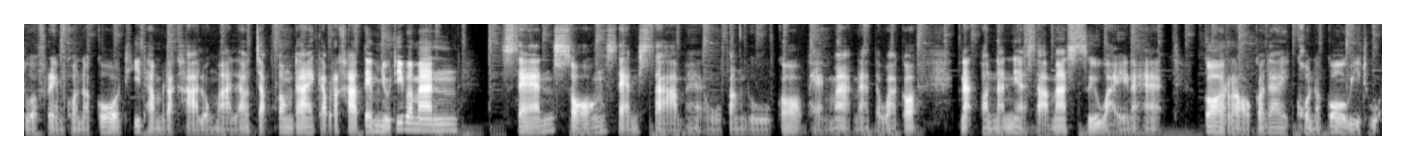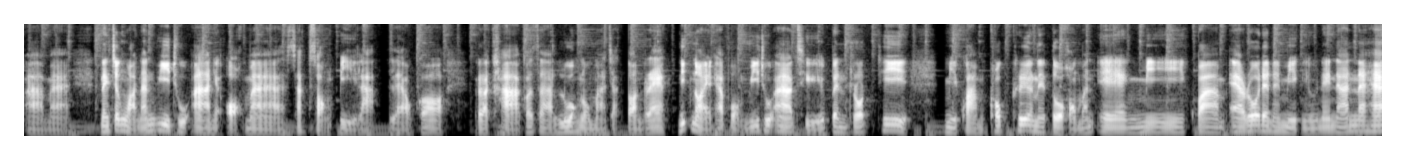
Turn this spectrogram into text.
ตัวเฟรม Konago ที่ทำราคาลงมาแล้วจับต้องได้กับราคาเต็มอยู่ที่ประมาณ แสนสองแสนสามฮะโอ้ฟังดูก็แพงมากนะ แต่ว่าก็ณตอนนั้นเนี่ยสามารถซื้อไหวนะฮะก็เราก็ได้ Conoco V2R มา ในจังหวะนั้น V2R เนี่ยออกมาสัก 2 ปีละ แล้วก็ ราคาก็จะล่วงลงมาจากตอนแรกนิดหน่อยครับผม V2R ถือเป็นรถที่มีความครบเครื่องในตัวของมันเอง มีความ aerodynamic อยู่ในนั้นนะฮะ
